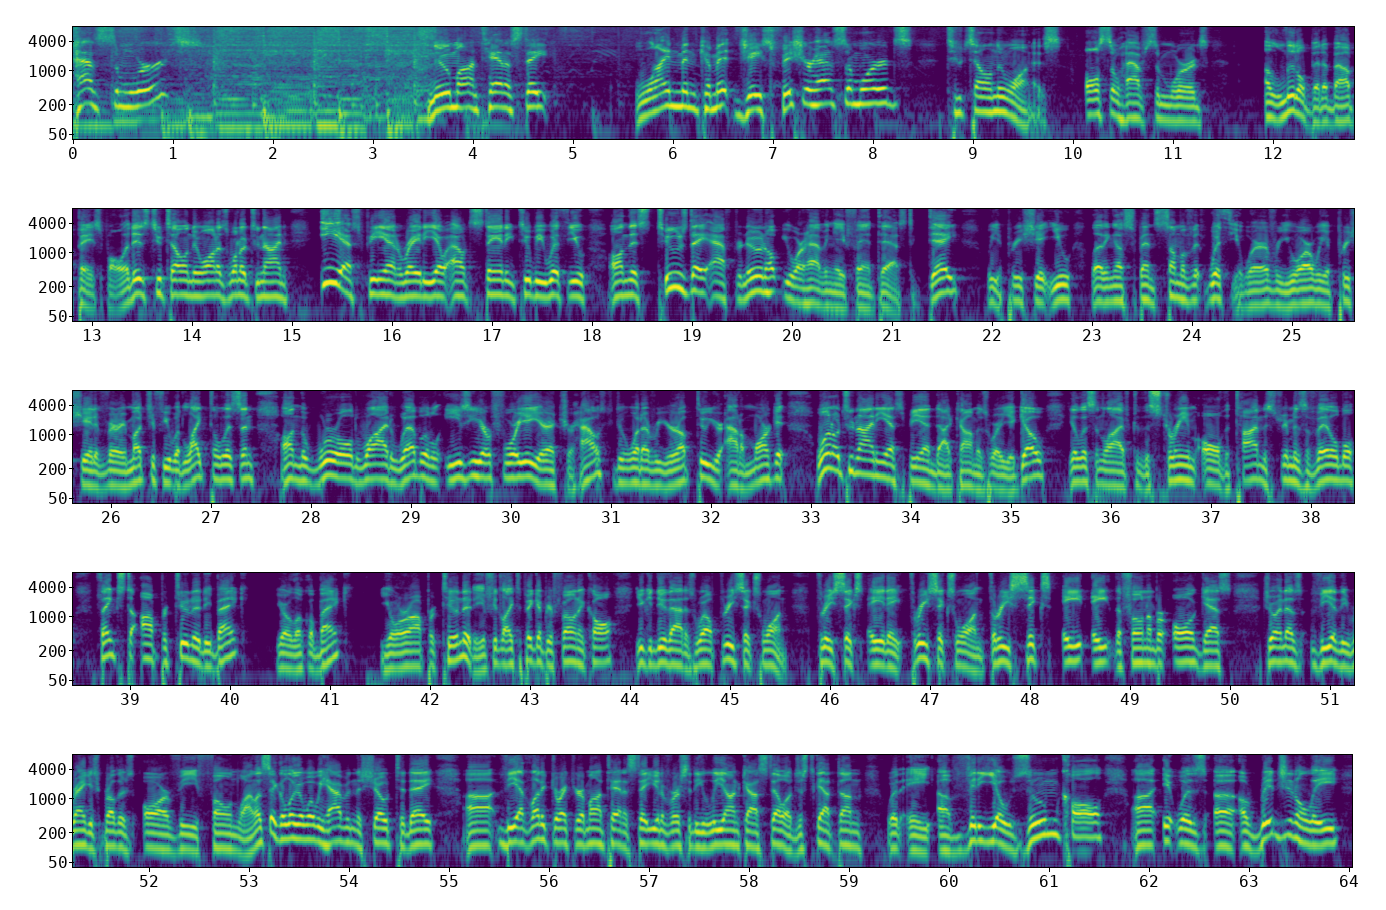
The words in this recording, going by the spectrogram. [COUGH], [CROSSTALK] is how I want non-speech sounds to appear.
has some words. New Montana State lineman commit Jace Fisher has some words. Tutel Nuanez also have some words a little bit about baseball. It is Tutel Nuanez 1029 ESPN Radio. Outstanding to be with you on this Tuesday afternoon. Hope you are having a fantastic day. We appreciate you letting us spend some of it with you wherever you are. We appreciate it very much. If you would like to listen on the World Wide Web, a little easier for you. You're at your house, you're doing whatever you're up to, you're out of market. 1029ESPN.com is where you go. You listen live to the stream all the time. The stream is available thanks to Opportunity Bank, your local bank your opportunity. If you'd like to pick up your phone and call, you can do that as well. 361 3688. 361 3688. The phone number. All guests join us via the Rangitsch Brothers RV phone line. Let's take a look at what we have in the show today. Uh, the athletic director of Montana State University, Leon Costello, just got done with a, a video Zoom call. Uh, it was uh, originally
